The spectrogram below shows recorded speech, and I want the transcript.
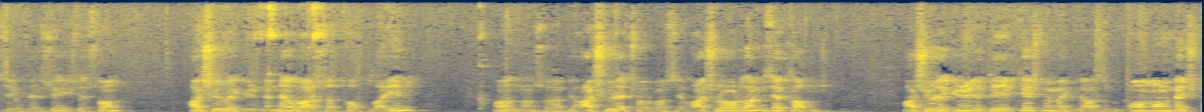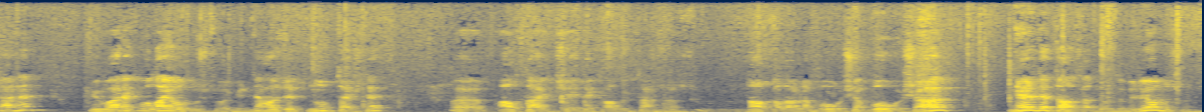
içecekleri şey işte son aşure gününde ne varsa toplayın. Ondan sonra bir aşure çorbası yap. Aşure oradan bize kalmış. Aşure günü de deyip geçmemek lazım. 10-15 tane mübarek olay olmuştu o günde. Hazreti Nuh da işte 6 ay şeyde kaldıktan sonra dalgalarla boğuşa boğuşa nerede dalga durdu biliyor musunuz?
